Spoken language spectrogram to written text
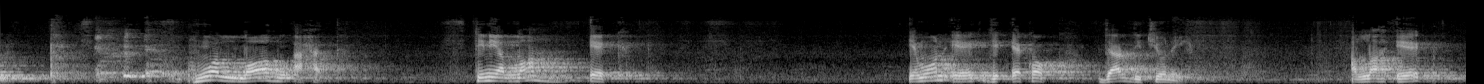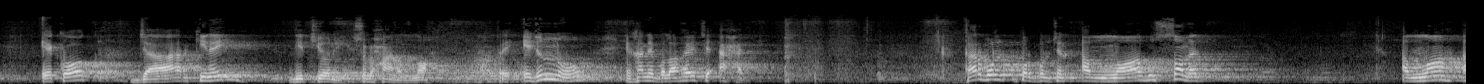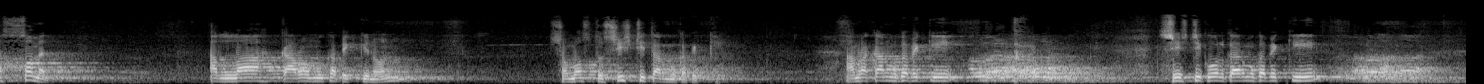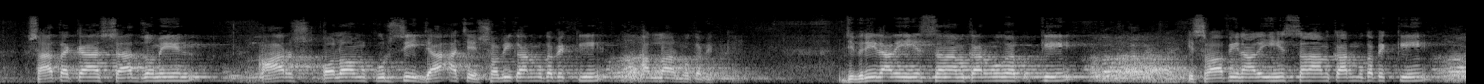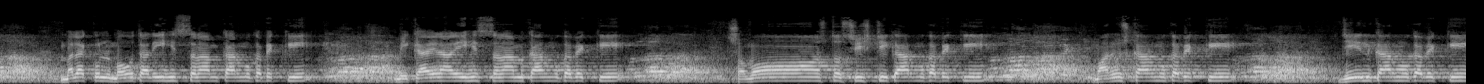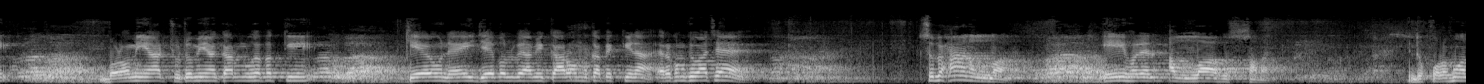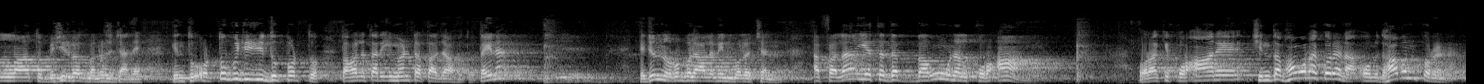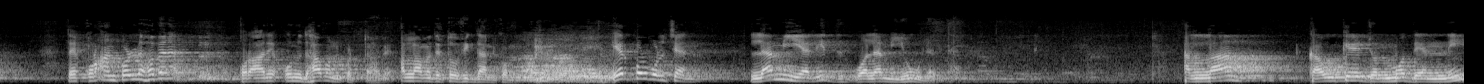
হুয়াল্লাহু আহাদ তিনি আল্লাহ এক। এমন এক যে একক, যার দ্বিতীয় নেই। আল্লাহ এক, একক, যার কি নেই? দ্বিতীয় নেই। সুবহান আল্লাহ তাই এজন্য এখানে বলা হয়েছে আহাদ। তারপর বলছেন, আল্লাহ সমেদ। আল্লাহ আসমেদ আল্লাহ কারও মুখাপেক্ষী নন। সমস্ত সৃষ্টি তার মুখাপেক্ষী। আমরা কার মুখাপেক্ষী? সৃষ্টিকোল কার মুখাপেক্ষী? সাত আকাশ, সাত জমিন আর কলম, কুর্সি যা আছে সবই কার মুখাপেক্ষী? আল্লাহর মুখাপেক্ষী। জিবরিল আলী ইসলাম কার মুখাপেক্ষি ইসরাফিল আলী ইসলাম কার মুখাপেক্ষি মালাকুল মৌত আলী ইসলাম কার মুখাপেক্ষি মিকাইল আলী ইসলাম কার মুখাপেক্ষি সমস্ত সৃষ্টি কার মুখাপেক্ষি মানুষ কার মুখাপেক্ষি জিন কার মুখাপেক্ষি বড় মিয়ার ছোট মিয়া কার মুখাপেক্ষি কেউ নেই যে বলবে আমি কারও মুখাপেক্ষি না? এরকম কেউ আছে? সুবহান আল্লাহ এই হলেন আল্লাহ কিন্তু আল্লাহ তো বেশিরভাগ মানুষ জানে, কিন্তু অর্থ বুঝি যদি পড়তো তাহলে তার ইমানটা তাজা হতো, তাই না? এজন্য রব্বুল আলমিন বলেছেন কোরআন ওরা কি কোরআনে চিন্তা ভাবনা করে না, অনুধাবন করে না? তাই কোরআন পড়লে হবে না, কোরআনে অনুধাবন করতে হবে। আল্লাহ আমাদের তৌফিক দান করুন। এরপর বলছেন, লাম ইয়ালিদ ওয়া লাম ইউলাদ। আল্লাহ কাউকে জন্ম দেননি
